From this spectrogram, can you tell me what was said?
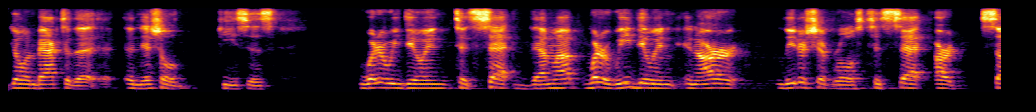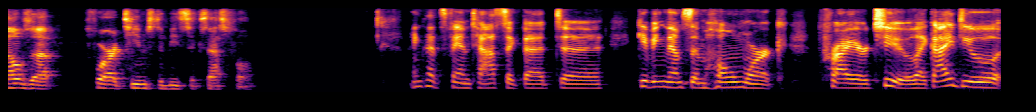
going back to the initial pieces, what are we doing to set them up? What are we doing in our leadership roles to set ourselves up for our teams to be successful? I think that's fantastic that uh, giving them some homework prior to like i do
